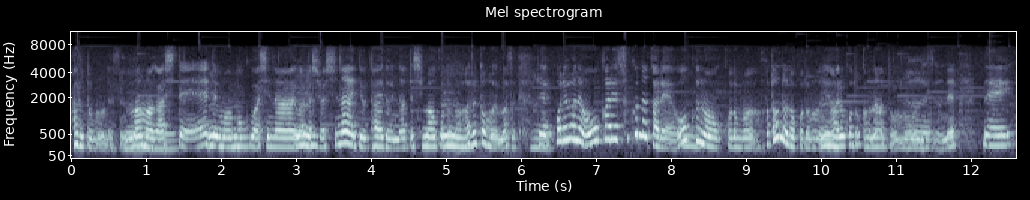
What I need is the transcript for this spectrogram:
あると思うんですよ、うん。ママがしてでもうん。僕はしない、うん。私はしないという態度になってしまうことがあると思います、はいでこれはね多かれ少なかれ多くの子供、ほとんどの子供にあることかなと思うんですよね。で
